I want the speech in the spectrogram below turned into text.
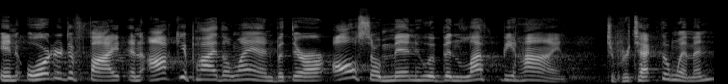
in order to fight and occupy the land, but there are also men who have been left behind to protect the women,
